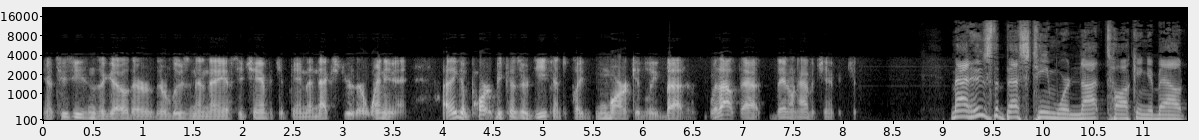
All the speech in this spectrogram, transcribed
You know, two seasons ago they're they're losing in the AFC Championship game. The next year they're winning it. I think in part because their defense played markedly better. Without that, they don't have a championship. Matt, who's the best team we're not talking about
